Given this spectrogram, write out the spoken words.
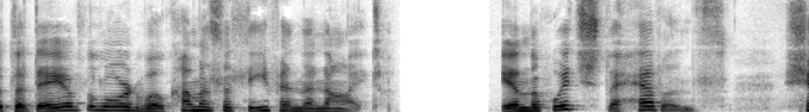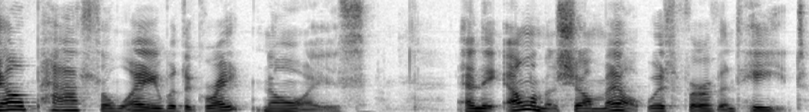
But the day of the Lord will come as a thief in the night, in the which the heavens shall pass away with a great noise, and the elements shall melt with fervent heat.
